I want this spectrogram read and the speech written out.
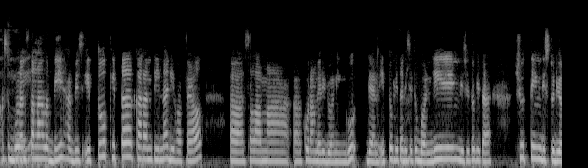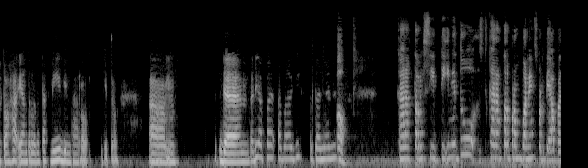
okay. sebulan setengah lebih habis itu kita karantina di hotel uh, selama uh, kurang dari dua minggu. Dan itu kita mm -hmm. di situ bonding di situ kita syuting di studio Toha yang terletak di Bintaro gitu. Um, dan tadi apa apa lagi pertanyaannya? Oh karakter Siti ini tuh karakter perempuan yang seperti apa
